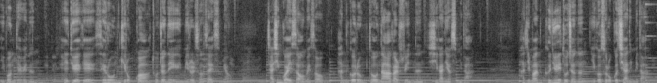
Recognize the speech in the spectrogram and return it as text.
이번 대회는 해듀에게 새로운 기록과 도전의 의미를 선사했으며 자신과의 싸움에서 한 걸음 더 나아갈 수 있는 시간이었습니다. 하지만 그녀의 도전은 이것으로 끝이 아닙니다.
